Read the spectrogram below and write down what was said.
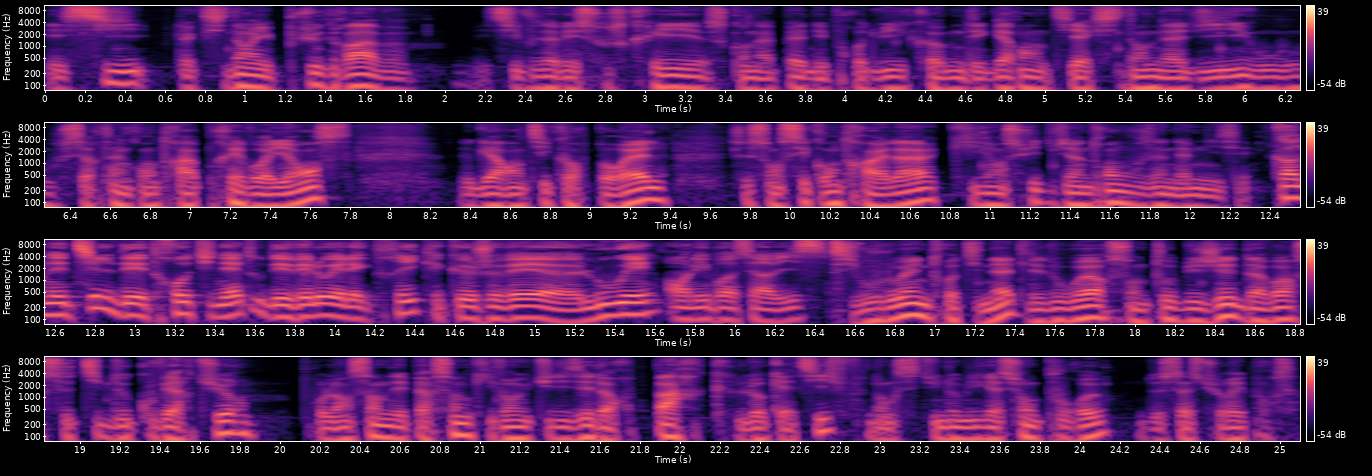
Et si l'accident est plus grave, et si vous avez souscrit ce qu'on appelle des produits comme des garanties accidents de la vie ou certains contrats prévoyance, de garantie corporelle, ce sont ces contrats-là qui ensuite viendront vous indemniser. Qu'en est-il des trottinettes ou des vélos électriques que je vais euh, louer en libre service? Si vous louez une trottinette, les loueurs sont obligés d'avoir ce type de couverture pour l'ensemble des personnes qui vont utiliser leur parc locatif. Donc c'est une obligation pour eux de s'assurer pour ça.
